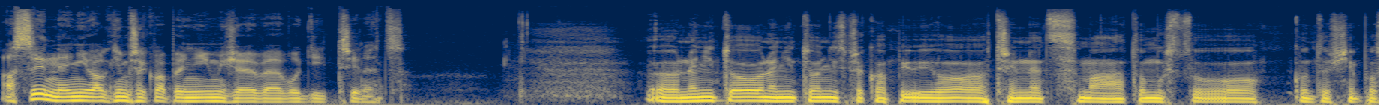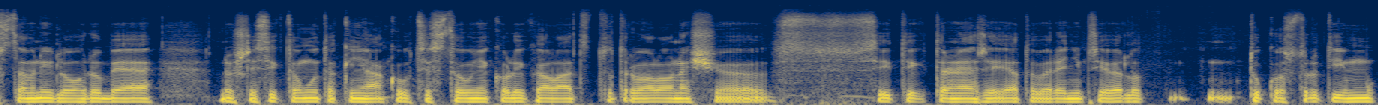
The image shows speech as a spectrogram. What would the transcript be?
asi není velkým překvapením, že ve vodí Třinec. Eh, není to, není to nic překvapivého. Třinec má to mužstvo koncepčně postavený dlouhodobě. Došli si k tomu taky nějakou cestou několika let. To trvalo, než si ty trenéři a to vedení přivedlo tu kostru týmu,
